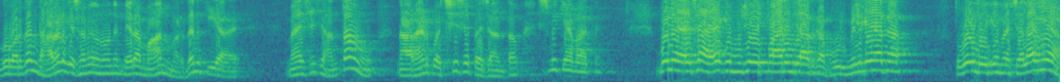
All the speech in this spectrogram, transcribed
गोवर्धन धारण के समय उन्होंने मेरा मान मर्दन किया है। मैं ऐसे जानता हूँ, नारायण को अच्छे से पहचानता हूँ। इसमें क्या बात है? बोले, ऐसा है कि मुझे एक पारिजात का फूल मिल गया था तो वही लेके मैं चला गया।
